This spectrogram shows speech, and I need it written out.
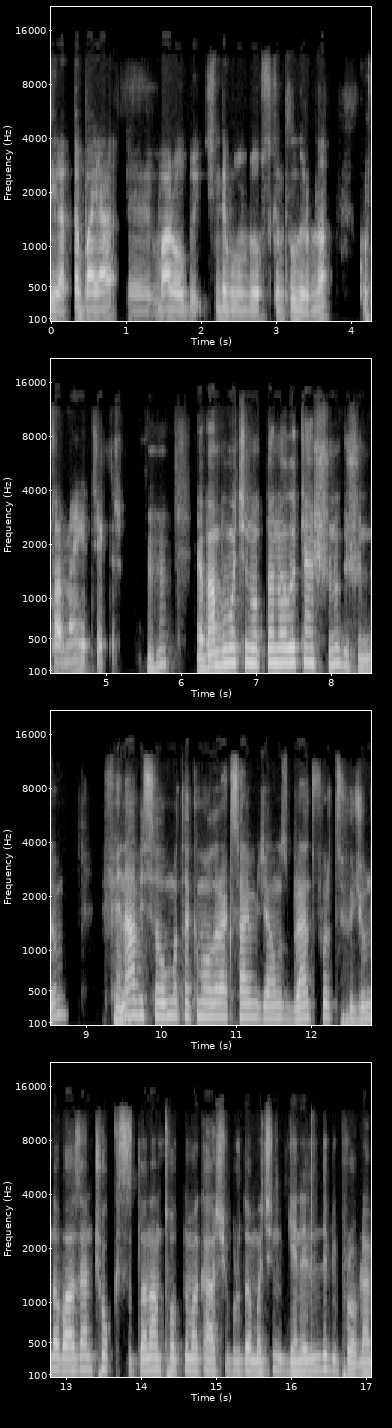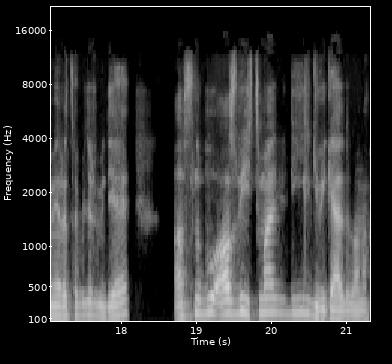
değil hatta bayağı e, var olduğu içinde bulunduğu sıkıntılı durumdan kurtarmaya yetecektir. Hı hı. Ya ben bu maçın notlarını alırken şunu düşündüm. Fena bir savunma takımı olarak saymayacağımız Brentford hücumda bazen çok kısıtlanan Tottenham'a karşı burada maçın genelinde bir problem yaratabilir mi diye aslında bu az bir ihtimal değil gibi geldi bana.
